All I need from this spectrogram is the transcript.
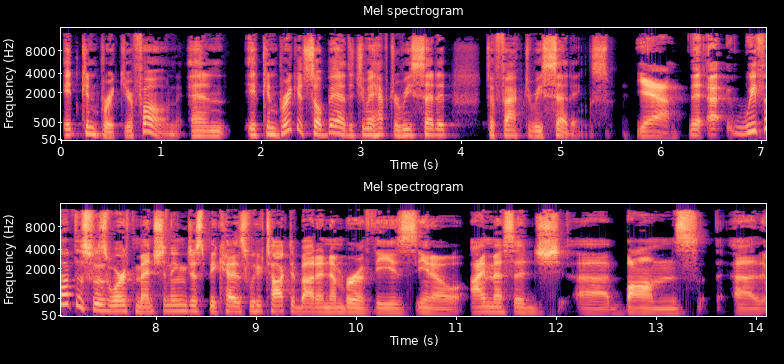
it can brick your phone and it can break it so bad that you may have to reset it to factory settings yeah, uh, we thought this was worth mentioning just because we've talked about a number of these, you know, iMessage uh, bombs. Uh,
